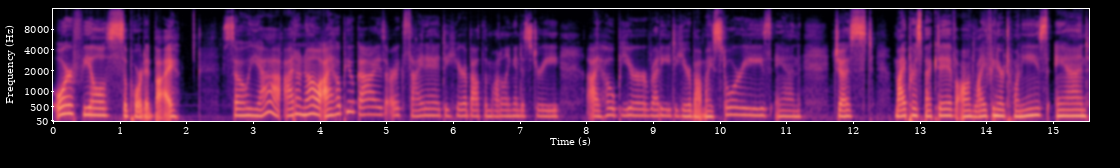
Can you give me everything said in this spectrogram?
or feel supported by. So, yeah, I don't know. I hope you guys are excited to hear about the modeling industry. I hope you're ready to hear about my stories and just my perspective on life in your 20s. And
